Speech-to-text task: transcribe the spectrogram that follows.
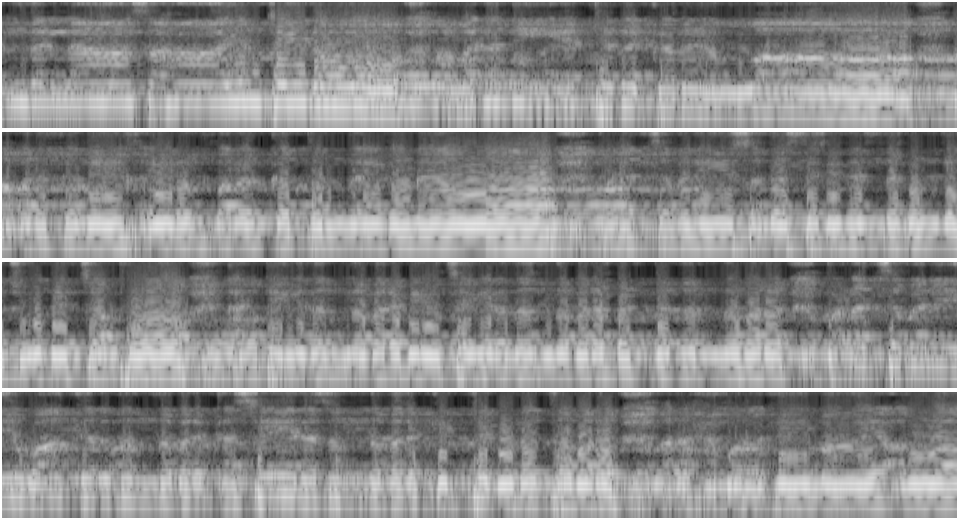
എന്തെല്ലാം സഹായം ചെയ്തോ അവനെ ഏറ്റെടുക്കണേ അല്ലാ അവർക്ക് ഹൈറും ബറക്കത്തും നൽകണേ അല്ലാ. പടച്ചവനെ ഈ സദസ്സിൽ നിന്നുകൊണ്ട് ചോദിച്ചപ്പോ കട്ടിൽ തന്നവർ വീൽചെയർ തന്നവർ ബെഡ് തന്നവർ പടച്ചവനെ വാക്കരുതെന്നവർ തന്നവർ കസേര തന്നവർ കിറ്റ് കൊടുത്തവർ അർഹമുറഹീമായ അല്ലാ.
